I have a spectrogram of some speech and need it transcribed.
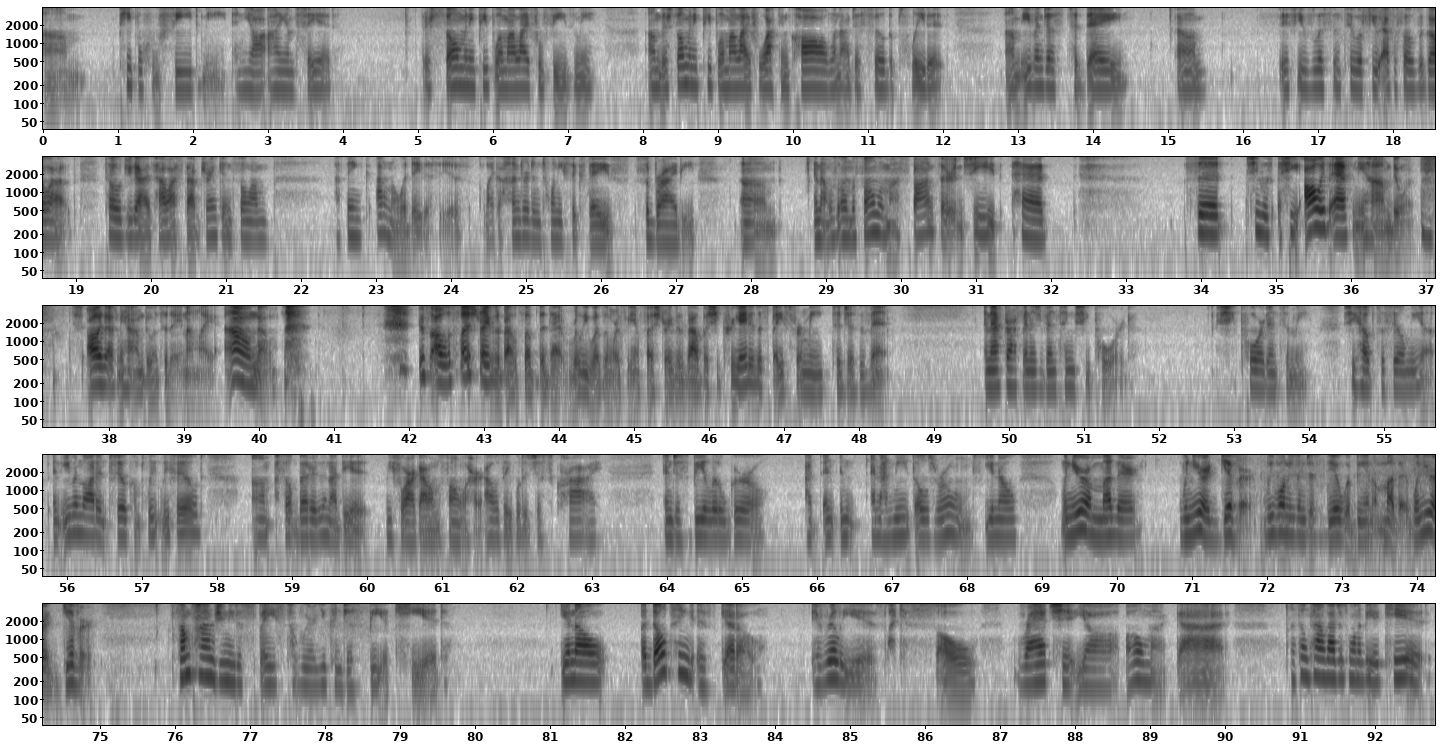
um, people who feed me. And y'all, I am fed. There's so many people in my life who feeds me. Um, there's so many people in my life who I can call when I just feel depleted. Um, even just today, um, if you've listened to a few episodes ago, I told you guys how I stopped drinking. So I'm, I think, I don't know what day this is, like 126 days sobriety. Um, and I was on the phone with my sponsor, and she had said she was, she always asked me how I'm doing. She always asks me how I'm doing today, and I'm like, I don't know. it's always frustrated about something that really wasn't worth being frustrated about, but she created a space for me to just vent. And after I finished venting, she poured. She poured into me. She helped to fill me up. And even though I didn't feel completely filled, um, I felt better than I did before I got on the phone with her. I was able to just cry and just be a little girl I, and, and, and I need those rooms. You know, when you're a mother, when you're a giver, we won't even just deal with being a mother. When you're a giver, sometimes you need a space to where you can just be a kid. You know, adulting is ghetto. It really is. Like, it's so ratchet, y'all. Oh my God. And sometimes I just want to be a kid.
